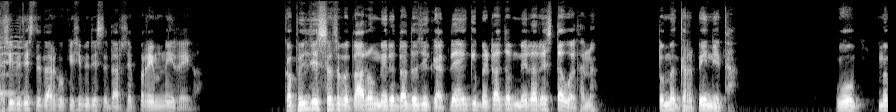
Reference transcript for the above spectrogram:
किसी भी रिश्तेदार को किसी भी रिश्तेदार से प्रेम नहीं रहेगा। कपिल जी, सच बता रहा हूँ, मेरे दादाजी कहते हैं कि बेटा, जब मेरा रिश्ता हुआ था ना तो मैं घर पे ही नहीं था। वो मैं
